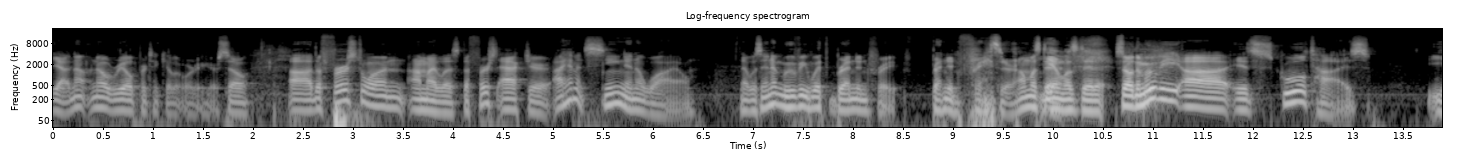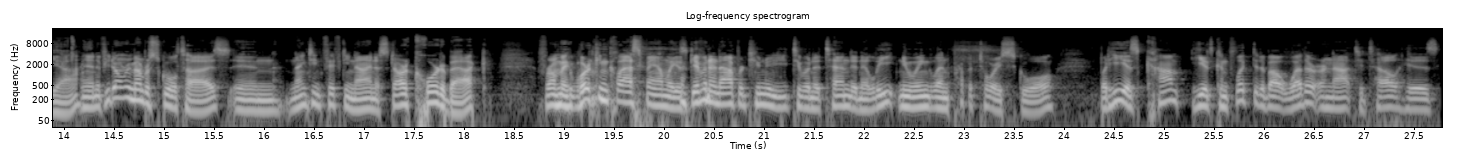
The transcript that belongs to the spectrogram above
yeah, no no real particular order here. So uh, the first one on my list, the first actor I haven't seen in a while, that was in a movie with Brendan Fra- Brendan Fraser. I almost did. You it. almost did it. So the movie uh, is School Ties. Yeah. And if you don't remember School Ties, in 1959, a star quarterback from a working class family is given an opportunity to attend an elite New England preparatory school, but he is com- he is conflicted about whether or not to tell his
